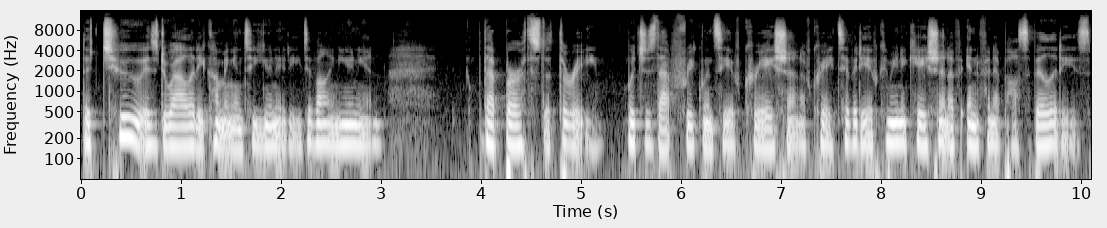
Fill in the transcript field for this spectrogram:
The two is duality coming into unity, divine union that births the three, which is that frequency of creation, of creativity, of communication, of infinite possibilities.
